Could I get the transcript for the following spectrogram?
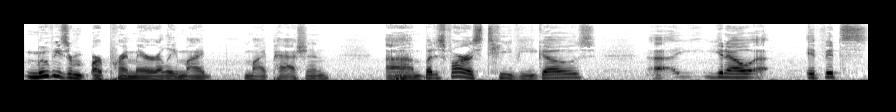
movies are, are primarily my my passion. Um, But as far as TV goes, uh, you know, uh, if it's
